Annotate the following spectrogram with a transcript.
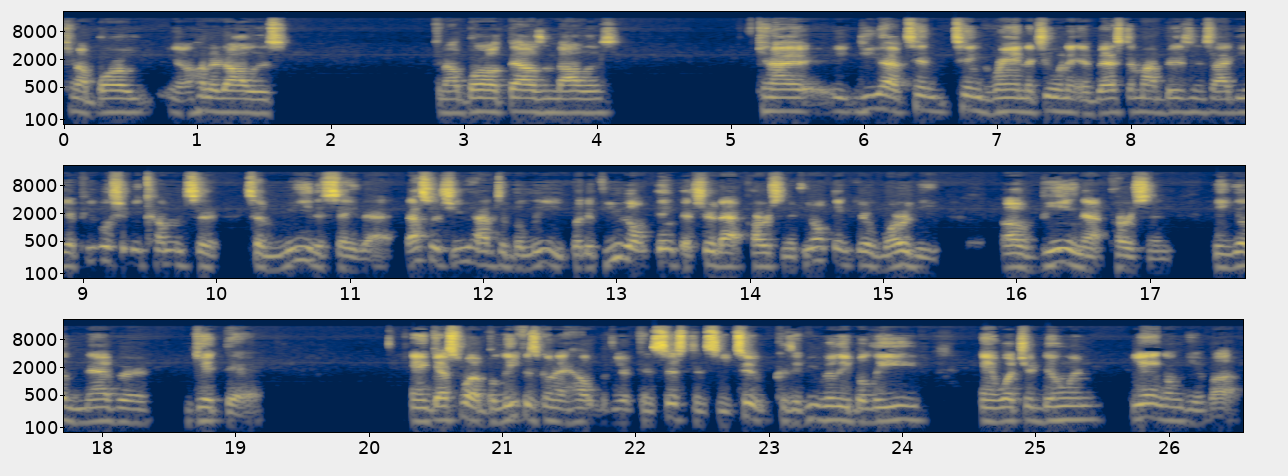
can I borrow you know hundred dollars? Can I borrow thousand dollars? Can I? Do you have 10, 10 grand that you want to invest in my business idea?" People should be coming to to me to say that. That's what you have to believe. But if you don't think that you're that person, if you don't think you're worthy of being that person, then you'll never get there. And guess what? Belief is going to help with your consistency too. Because if you really believe in what you're doing, you ain't going to give up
